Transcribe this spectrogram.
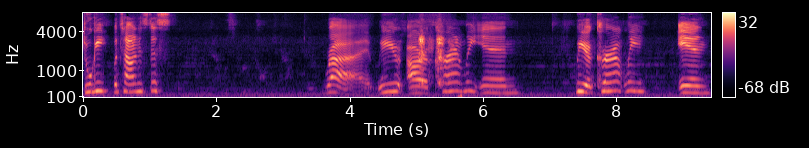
Doogie, what town is this? Right, we are currently in we are currently in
